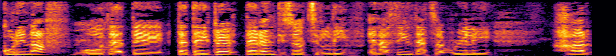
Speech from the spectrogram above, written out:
good enough or mm. that they that they don't they don't deserve to live. And I think that's a really hard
